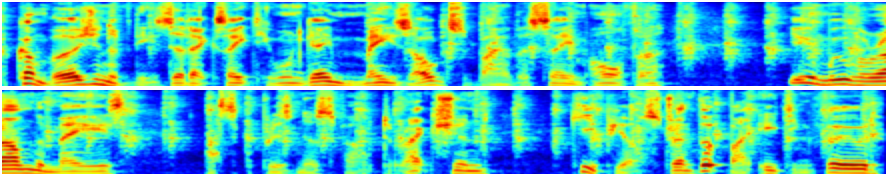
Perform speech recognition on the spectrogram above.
a conversion of the ZX81 game Mazogs by the same author. You move around the maze, ask prisoners for direction, keep your strength up by eating food,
